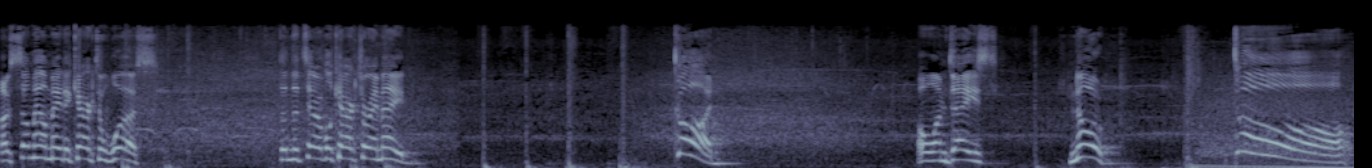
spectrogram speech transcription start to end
I've somehow made a character worse than the terrible character I made. God. Oh, I'm dazed. No. Oh.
